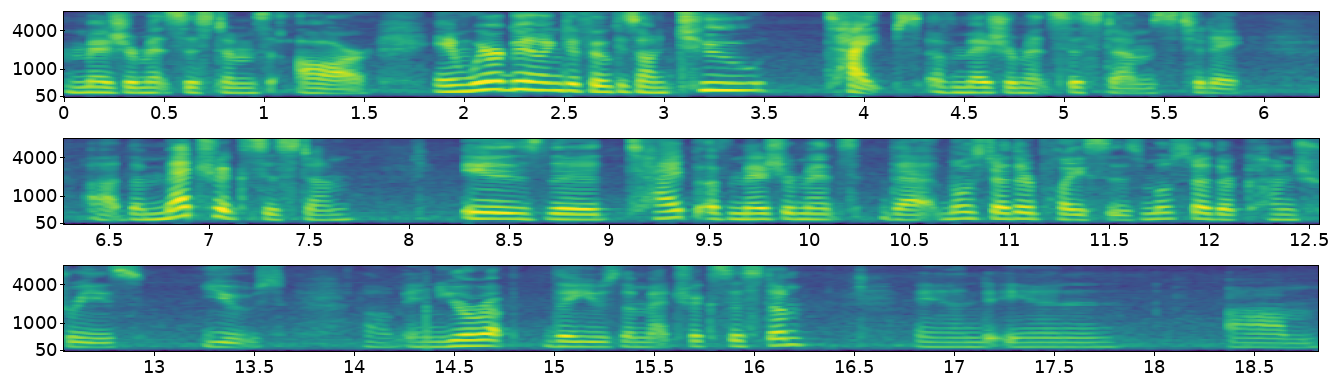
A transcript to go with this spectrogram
measurement systems are. And we're going to focus on two types of measurement systems today. Uh, the metric system is the type of measurements that most other places, most other countries use. Um, in Europe, they use the metric system, and in um,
